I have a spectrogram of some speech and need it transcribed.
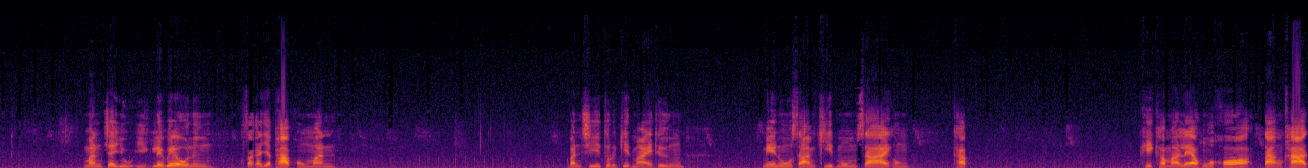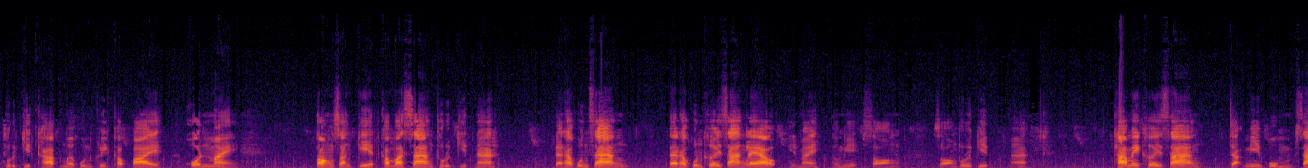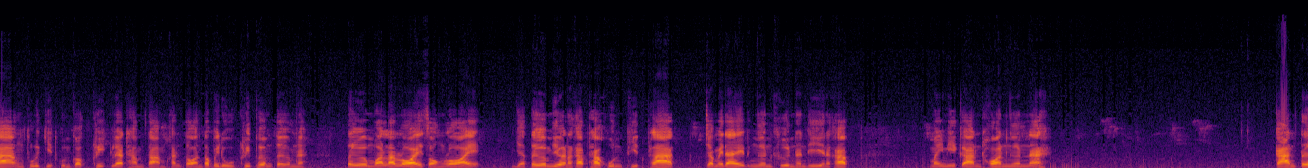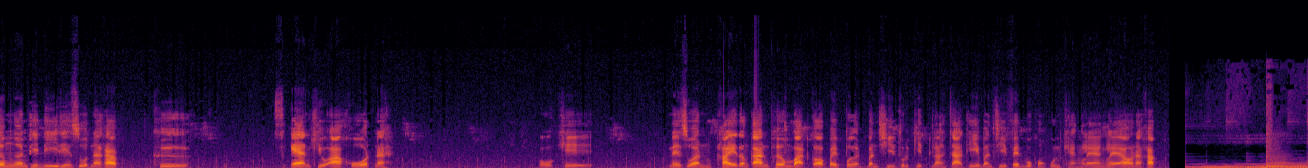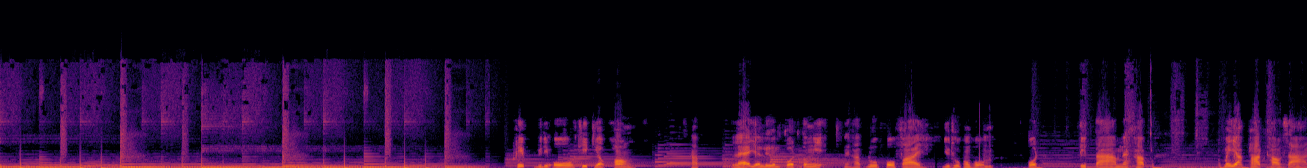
มันจะอยู่อีกเลเวลหนึ่งศักยภาพของมัน บัญชีธุรกิจหมายถึงเมนู 3 ขีดมุมซ้ายของ ลิกเข้ามาแล้วหัวข้อตั้งค่าธุรกิจครับ เมื่อคุณคลิกเข้าไปคนใหม่ ต้องสังเกตคำว่าสร้างธุรกิจนะ แต่ถ้าคุณสร้างแต่ถ้าคุณเคยสร้างแล้วเห็นไหมตรงนี้2 2ธุรกิจนะถ้าไม่เคยสร้างจะมีปุ่มสร้างธุรกิจคุณก็คลิกและทำตามขั้นตอนต้องไปดูคลิปเพิ่มเติมนะเติมวันละร้อยสองร้อยอย่าเติมเยอะนะครับ ถ้าคุณผิดพลาดจะไม่ได้เงินคืนทันทีนะครับ ไม่มีการทอนเงินนะ การเติมเงินที่ดีที่สุดนะครับ คือ สแกน QR code นะ โอเค ในส่วนใครต้องการเพิ่มบัตรก็ไปเปิดบัญชีธุรกิจหลังจากที่บัญชี Facebook ของคุณแข็งแรงแล้วนะครับคลิปวิดีโอที่เกี่ยวข้องครับและอย่าลืมกดตรงนี้นะครับรูปโปรไฟล์ YouTube ของผม กดติดตามนะครับ ไม่อยากพลาดข่าวสาร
